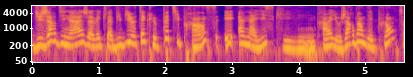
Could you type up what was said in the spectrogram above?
Du jardinage avec la bibliothèque Le Petit Prince et Anaïs qui travaille au Jardin des Plantes.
